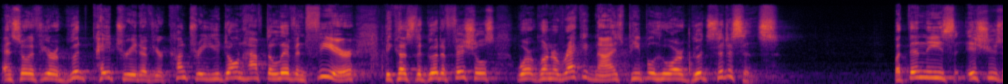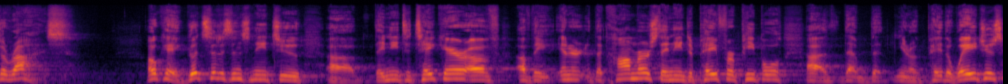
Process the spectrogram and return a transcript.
And so, if you're a good patriot of your country, you don't have to live in fear because the good officials were going to recognize people who are good citizens. But then these issues arise. Okay, good citizens need to, uh, they need to take care of, of the, the commerce. They need to pay for people uh, that, that, you know, pay the wages.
